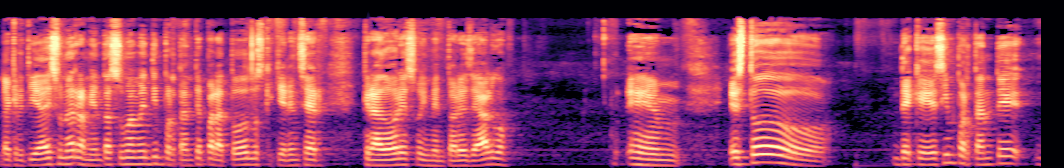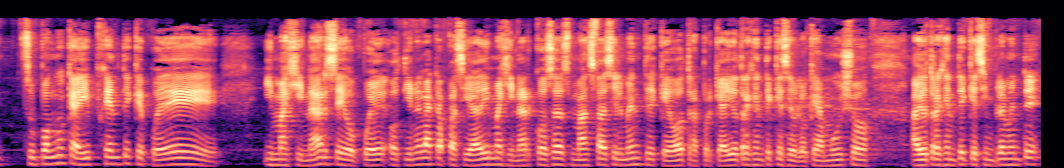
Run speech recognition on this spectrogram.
La creatividad es una herramienta sumamente importante para todos los que quieren ser creadores o inventores de algo. Em, esto de que es importante, supongo que hay gente que puede imaginarse o, puede, o tiene la capacidad de imaginar cosas más fácilmente que otra, porque hay otra gente que se bloquea mucho, hay otra gente que simplemente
